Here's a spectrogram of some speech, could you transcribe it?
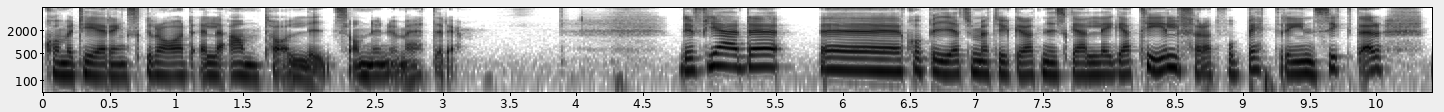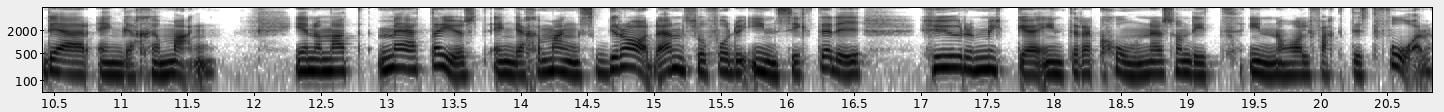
konverteringsgrad eller antal leads om ni nu mäter det. Det fjärde eh, kopiet som jag tycker att ni ska lägga till för att få bättre insikter, det är engagemang. Genom att mäta just engagemangsgraden så får du insikter i hur mycket interaktioner som ditt innehåll faktiskt får.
